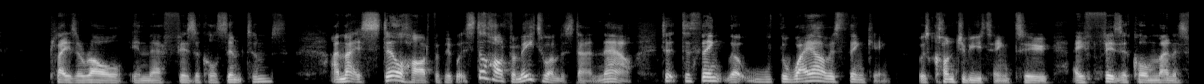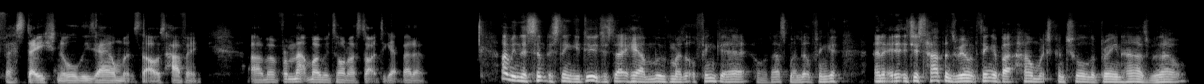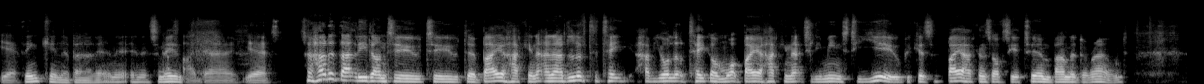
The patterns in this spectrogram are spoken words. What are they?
plays a role in their physical symptoms. And that is still hard for people. It's still hard for me to understand now to, to think that the way I was thinking was contributing to a physical manifestation of all these ailments that I was having. Um, and from that moment on, I started to get better. I mean, the simplest thing you do just like, hey, I move my little finger. Oh, that's my little finger. And it, it, just happens. We don't think about how much control the brain has without yeah. thinking about it. And, it. and, it's amazing. I know. Yeah. So how did that lead on to, to the biohacking? And I'd love to take have your little take on what biohacking actually means to you, because biohacking is obviously a term banded around.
